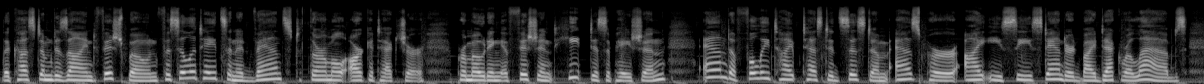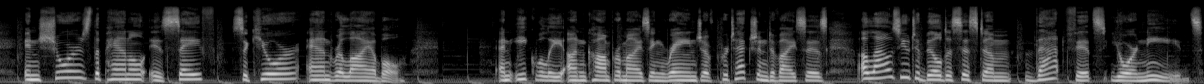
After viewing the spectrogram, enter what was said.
The custom-designed fishbone facilitates an advanced thermal architecture, promoting efficient heat dissipation, and a fully type-tested system as per IEC standard by DEKRA Labs ensures the panel is safe, secure, and reliable. An equally uncompromising range of protection devices allows you to build a system that fits your needs.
